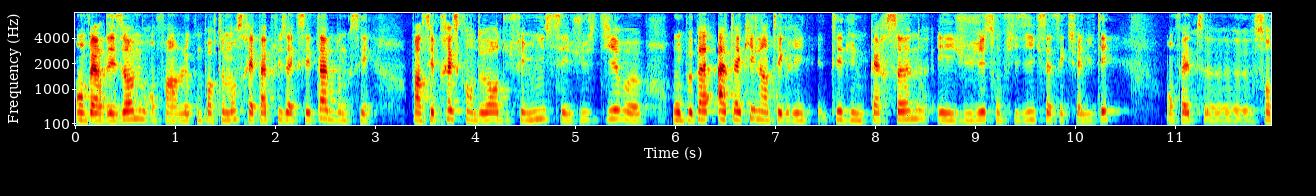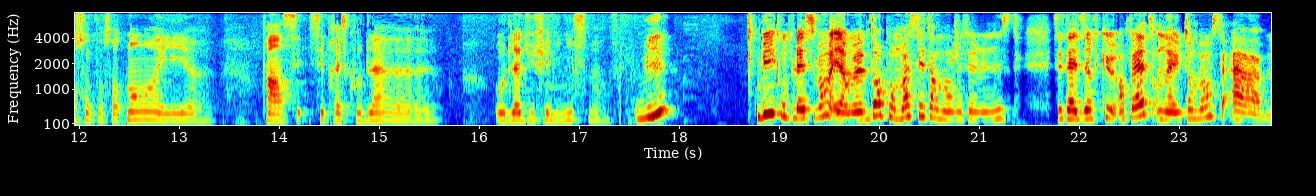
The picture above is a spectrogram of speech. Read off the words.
envers des hommes. Enfin, le comportement serait pas plus acceptable. Donc c'est. Enfin, c'est presque en dehors du féminisme, c'est juste dire euh, on ne peut pas attaquer l'intégrité d'une personne et juger son physique, sa sexualité, en fait, euh, sans son consentement. Et enfin, c'est presque au-delà au-delà du féminisme. Oui, oui, complètement. Et en même temps, pour moi, c'est un danger féministe. C'est-à-dire qu'en en fait, on a eu tendance à euh,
